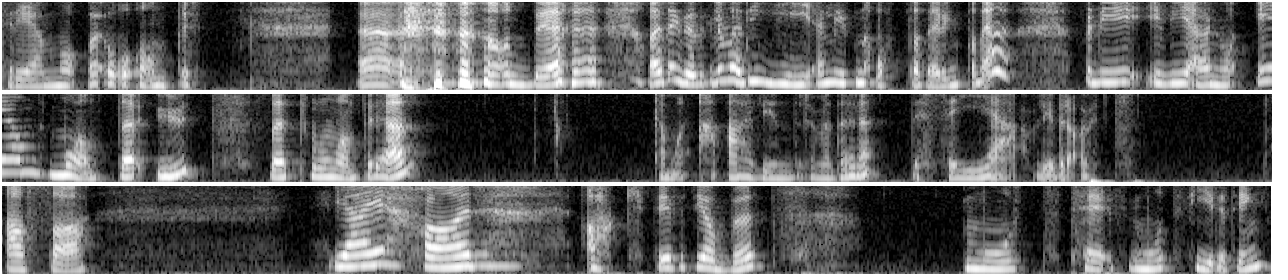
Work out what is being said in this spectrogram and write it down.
tre måneder. Uh, og, det, og jeg tenkte jeg skulle bare gi en liten oppdatering på det. Fordi vi er nå én måned ut, så det er to måneder igjen. Jeg må ærlig innrømme dere, det ser jævlig bra ut. Altså jeg har aktivt jobbet mot, mot fire ting.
